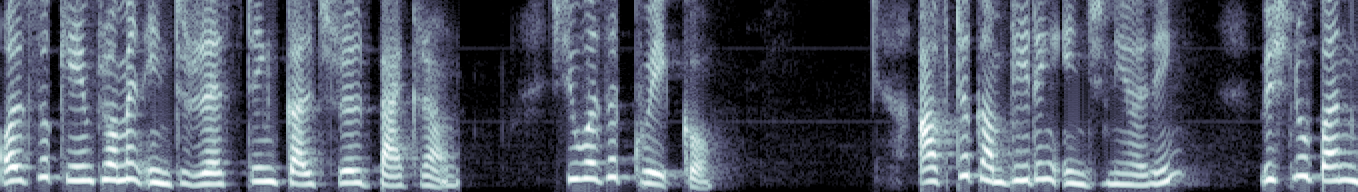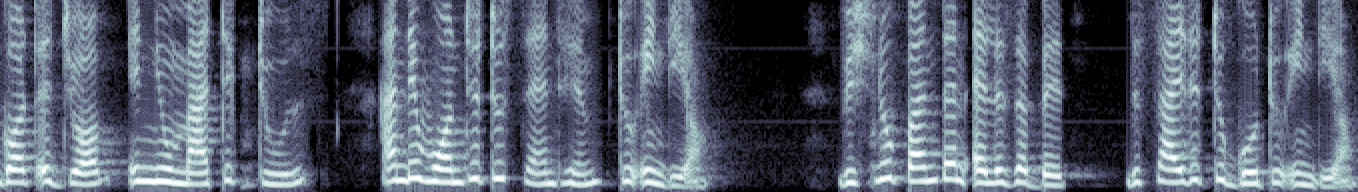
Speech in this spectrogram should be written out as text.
also came from an interesting cultural background. She was a Quaker. After completing engineering, Vishnupant got a job in pneumatic tools and they wanted to send him to India. Vishnupant and Elizabeth decided to go to India.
